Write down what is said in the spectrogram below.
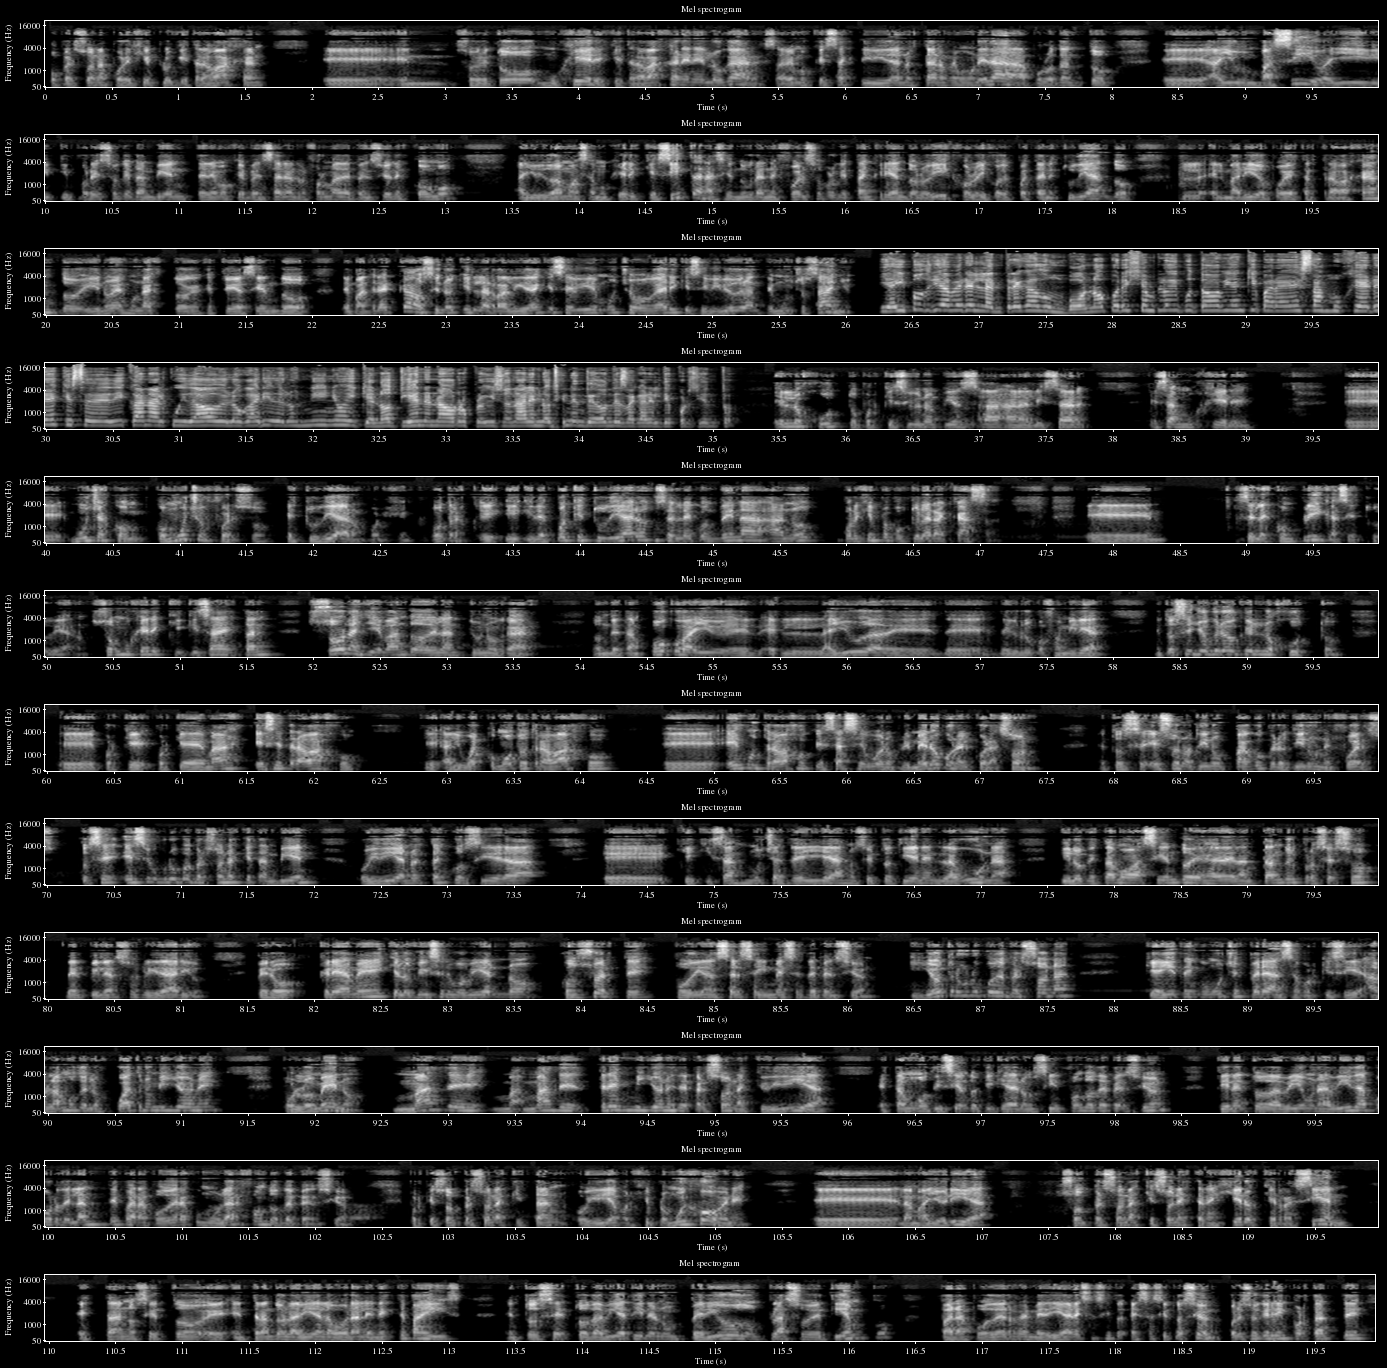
o personas, por ejemplo, que trabajan eh, en, sobre todo mujeres que trabajan en el hogar. Sabemos que esa actividad no está remunerada, por lo tanto eh, hay un vacío allí y por eso que también tenemos que pensar en reforma de pensiones como ayudamos a esas mujeres que sí están haciendo un gran esfuerzo porque están criando a los hijos, los hijos después están estudiando, el marido puede estar trabajando y no es un acto que estoy haciendo de patriarcado, sino que es la realidad que se vive en muchos hogares y que se vivió durante muchos años. Y ahí podría haber en la entrega de un bono, por ejemplo, diputado Bianchi, para esas mujeres que se dedican al cuidado del hogar y de los niños y que no tienen ahorros provisionales, no tienen de dónde sacar el 10%. Es lo justo, porque si uno piensa analizar esas mujeres eh, muchas con, mucho esfuerzo estudiaron, por ejemplo. Otras, eh, y, después que estudiaron se les condena a no, por ejemplo, postular a casa. Eh, se les complica si estudiaron. Son mujeres que quizás están solas llevando adelante un hogar, donde tampoco hay la ayuda de, grupo familiar. Entonces yo creo que es lo justo, porque, porque además ese trabajo, al igual como otro trabajo, es un trabajo que se hace, bueno, primero con el corazón, entonces, eso no tiene un pago, pero tiene un esfuerzo. Entonces, ese es un grupo de personas que también hoy día no están consideradas, eh, que quizás muchas de ellas, ¿no es cierto?, tienen laguna, y lo que estamos haciendo es adelantando el proceso del pilar solidario. Pero créame que lo que dice el gobierno, con suerte, podían ser seis meses de pensión. Y otro grupo de personas que ahí tengo mucha esperanza, porque si hablamos de los cuatro millones, por lo menos más de, más de 3 millones de personas que hoy día estamos diciendo que quedaron sin fondos de pensión, tienen todavía una vida por delante para poder acumular fondos de pensión, porque son personas que están hoy día, por ejemplo, muy jóvenes, eh, la mayoría son personas que son extranjeros que recién están, ¿no es cierto?, eh, entrando a la vida laboral en este país, entonces todavía tienen un periodo, un plazo de tiempo para poder remediar esa, esa situación. Por eso que era importante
